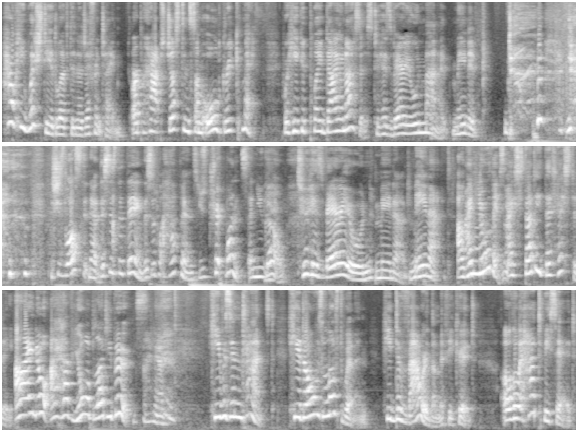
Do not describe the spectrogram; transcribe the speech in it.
how he wished he had lived in a different time, or perhaps just in some old Greek myth where he could play Dionysus to his very own man- maid. She's lost it now. This is the thing. This is what happens. You trip once and you go. To his very own Maynard. Maynard. I know this. I studied this history. I know. I have your bloody books. I know. He was entranced. He had always loved women. He devoured them if he could. Although it had to be said,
